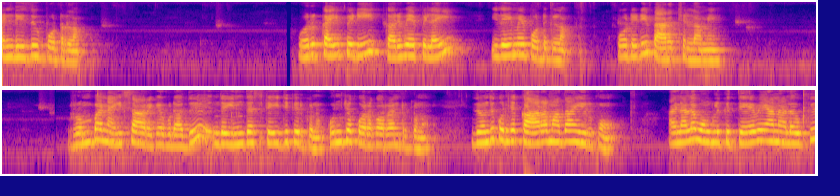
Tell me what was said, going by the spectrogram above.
ரெண்டு இது போட்டுடலாம் ஒரு கைப்பிடி கருவேப்பிலை இதையுமே போட்டுக்கலாம். போட்டுட்டு இப்போ அரைச்சிடலாமே. ரொம்ப நைஸாக அரைக்கக்கூடாது இந்த இந்த ஸ்டேஜுக்கு இருக்கணும். கொஞ்சம் குறை குறைன்னு இருக்கணும். இது வந்து கொஞ்சம் காரமாக தான் இருக்கும். அதனால் உங்களுக்கு தேவையான அளவுக்கு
